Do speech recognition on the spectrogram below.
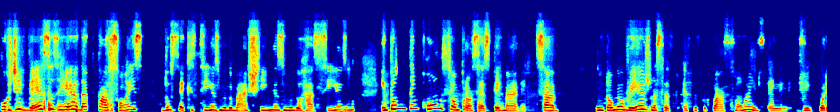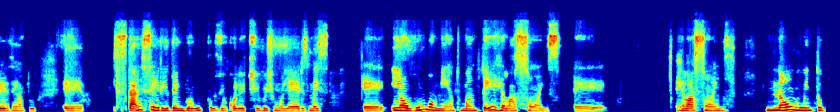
por diversas readaptações do sexismo, do machismo, do racismo. Então não tem como ser um processo permanente, sabe? Então eu vejo essas, essas situações é, de, por exemplo, é, estar inserida em grupos, em coletivos de mulheres, mas é, em algum momento manter relações, é, relações não muito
